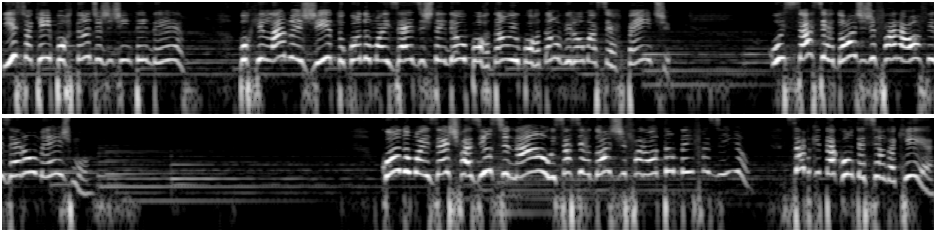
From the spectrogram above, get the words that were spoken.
Isso aqui é importante a gente entender. Porque lá no Egito, quando Moisés estendeu o bordão e o bordão virou uma serpente, os sacerdotes de Faraó fizeram o mesmo. Quando Moisés fazia o sinal, os sacerdotes de Faraó também faziam. Sabe o que está acontecendo aqui?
